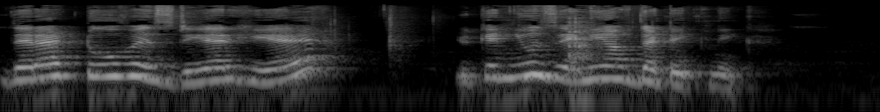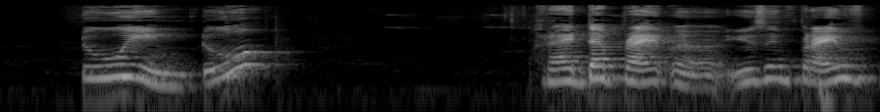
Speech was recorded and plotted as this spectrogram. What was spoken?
There are two ways dear here. You can use any of the technique. 2 into write the prime uh, using prime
